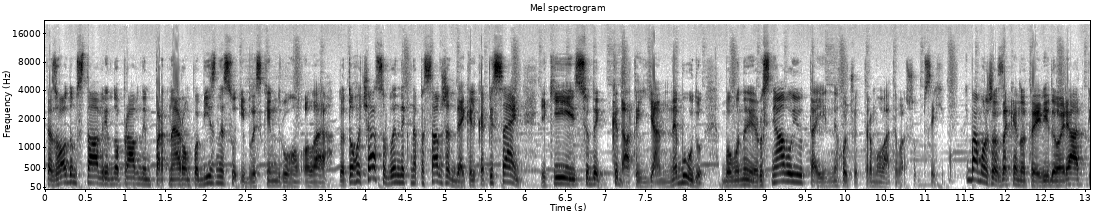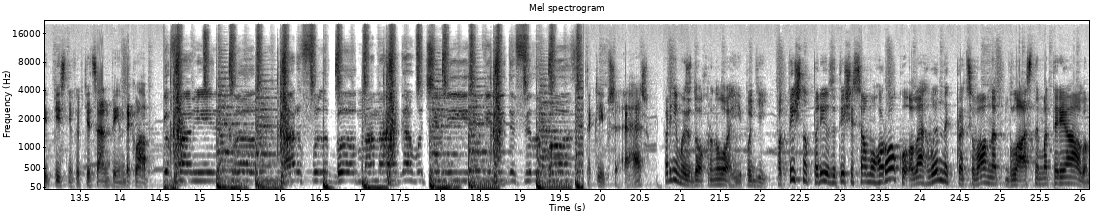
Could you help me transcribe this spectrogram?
та згодом став рівноправним партнером по бізнесу і близьким другом Олега. До того часу винник написав вже декілька пісень, які сюди кидати я не буду, бо вони руснявою та й не хочуть травмувати вашу психіку. Хіба може закинути відеоряд під пісню 50 Cent the club, Це кліпше, еге ж. Вернімось до хронології подій. Фактично, в період з 2007 року Олег Винник працював над власним матеріалом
